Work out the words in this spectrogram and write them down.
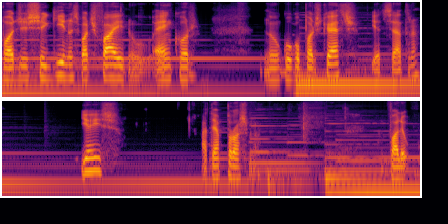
Pode seguir no Spotify, no Anchor, no Google Podcast e etc. E é isso. Até a próxima. Valeu.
